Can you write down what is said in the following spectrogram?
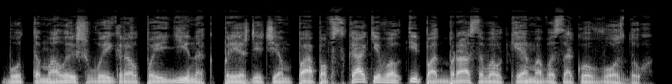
будто малыш выиграл поединок, прежде чем папа вскакивал и подбрасывал Кэма высоко в воздух.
